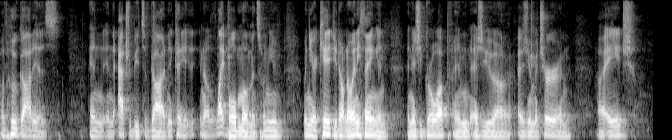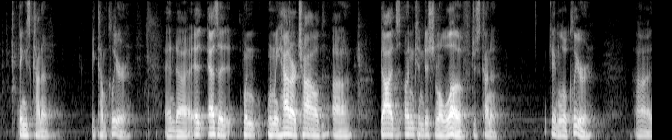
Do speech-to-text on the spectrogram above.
of who God is, and and the attributes of God. And it you know, light bulb moments when you when you're a kid, you don't know anything, and and as you grow up and as you uh, as you mature and uh, age, things kind of become clearer. And uh, it, as a when when we had our child, uh, God's unconditional love just kind of became a little clearer. Uh,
